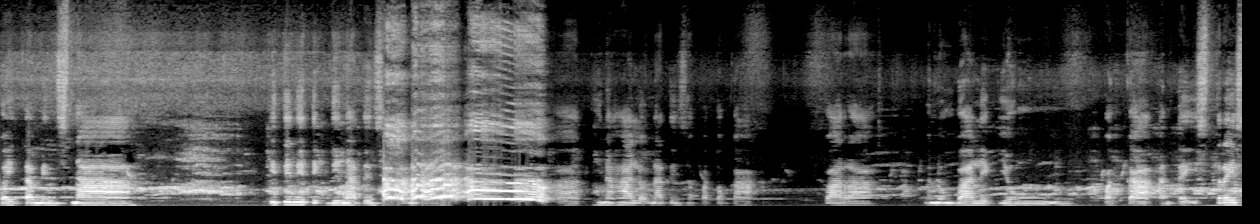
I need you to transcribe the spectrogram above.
vitamins na itinitik din natin sa kanya. At hinahalo natin sa patoka para manumbalik yung pagka anti-stress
